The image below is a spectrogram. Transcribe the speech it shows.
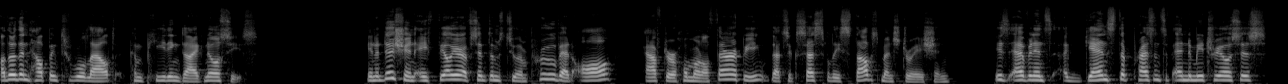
other than helping to rule out competing diagnoses. In addition, a failure of symptoms to improve at all after hormonal therapy that successfully stops menstruation is evidence against the presence of endometriosis,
